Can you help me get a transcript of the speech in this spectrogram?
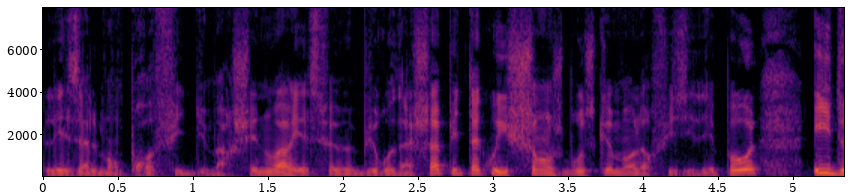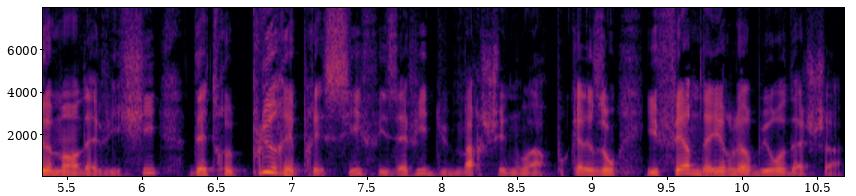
les Allemands profitent du marché noir, il y a ce fameux bureau d'achat, puis tout à coup, ils changent brusquement leur fusil d'épaule et ils demandent à Vichy d'être plus répressif vis-à-vis du marché noir. Pour quelle raison Ils ferment d'ailleurs leur bureau d'achat.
